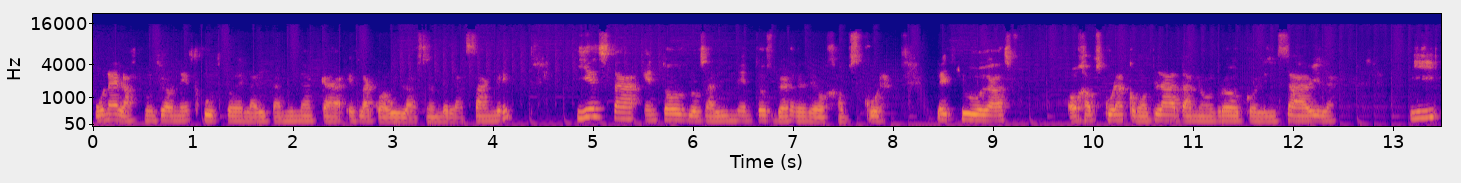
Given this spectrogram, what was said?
una de las funciones justo de la vitamina K es la coagulación de la sangre y está en todos los alimentos verdes de hoja oscura, lechugas, hoja oscura como plátano, brócoli, sábila. Y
